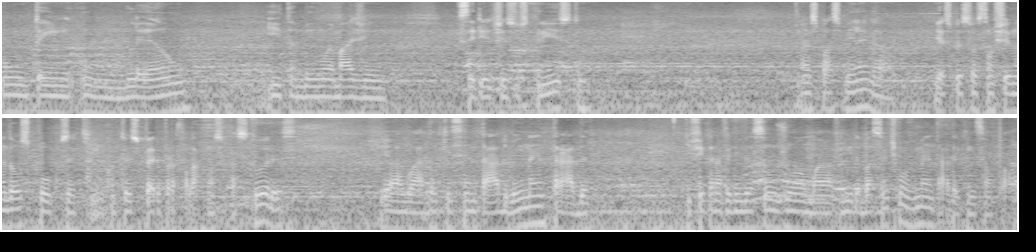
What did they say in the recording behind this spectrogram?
Um tem um leão e também uma imagem que seria de Jesus Cristo. É um espaço bem legal. E as pessoas estão chegando aos poucos aqui. Enquanto eu espero para falar com as pastoras, eu aguardo aqui sentado bem na entrada, que fica na Avenida São João, uma avenida bastante movimentada aqui em São Paulo.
